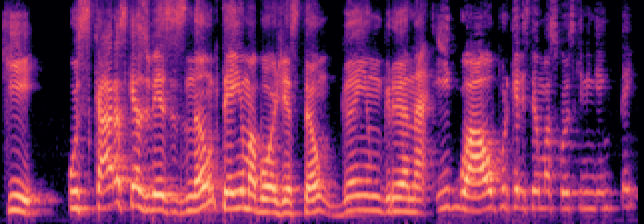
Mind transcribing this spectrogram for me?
que os caras que às vezes não têm uma boa gestão ganham grana igual porque eles têm umas coisas que ninguém tem.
